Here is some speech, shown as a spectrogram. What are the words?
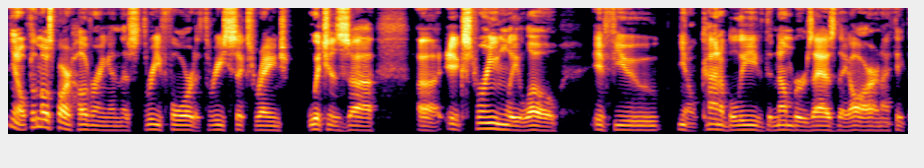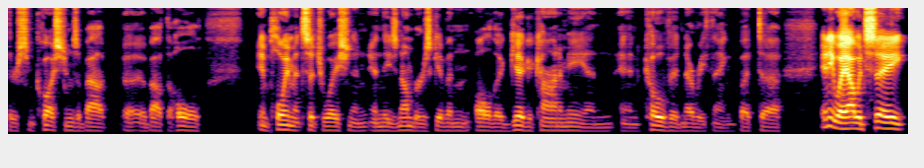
you know, for the most part, hovering in this 3.4 to 3.6 range, which is uh, uh, extremely low if you, you know, kind of believe the numbers as they are. And I think there's some questions about uh, about the whole employment situation in these numbers, given all the gig economy and and COVID and everything. But uh, anyway, I would say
